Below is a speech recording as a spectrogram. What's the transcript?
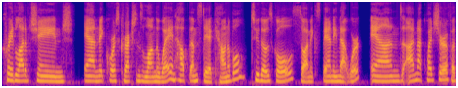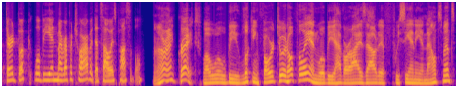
create a lot of change and make course corrections along the way and help them stay accountable to those goals. So I'm expanding that work and I'm not quite sure if a third book will be in my repertoire, but that's always possible. All right, great. Well, we'll be looking forward to it hopefully and we'll be have our eyes out if we see any announcements.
